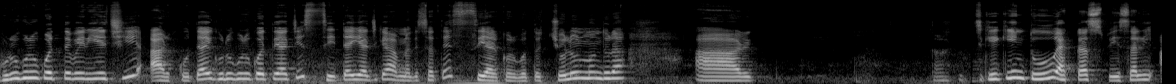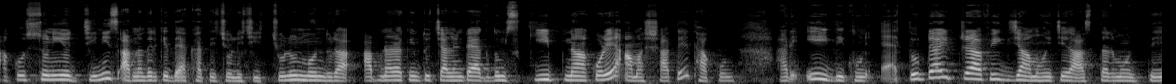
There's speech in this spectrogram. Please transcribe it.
ঘুরু ঘুরু করতে বেরিয়েছি। আর কোথায় ঘুরু ঘুরু করতে আছি সেটাই আজকে আপনাদের সাথে শেয়ার করব। তো চলুন বন্ধুরা, আর আজকে কিন্তু একটা স্পেশালি আকর্ষণীয় জিনিস আপনাদেরকে দেখাতে চলেছি। চলুন বন্ধুরা, আপনারা কিন্তু চ্যানেলটা একদম স্কিপ না করে আমার সাথে থাকুন। আর এই দেখুন, এতটাই ট্রাফিক জ্যাম হয়েছে রাস্তার মধ্যে,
